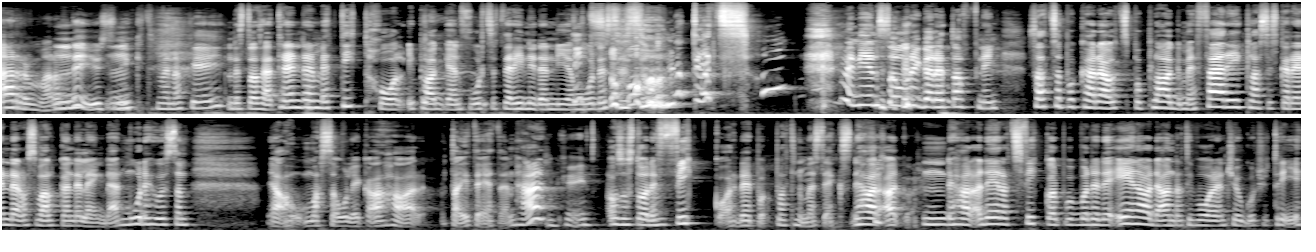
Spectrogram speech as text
ärmar. Mm, Det är ju mm. snyggt men okej. Det står så här, trenden med titthål i plaggen fortsätter in i den nya modesäsongen. Titthål! Men i en somrigare tappning. Satsa på cutouts på plagg med färg, klassiska ränder och svalkande längder. Modehus som, ja, massa olika har tajtheten här. Okej. Och så står det fickor, det är på plats nummer sex. Det har, ad, mm, det har adderats fickor på både det ena och det andra till våren 2023.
